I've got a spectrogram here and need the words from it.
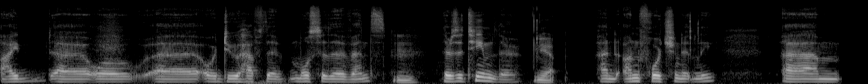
I uh, or uh, or do half the most of the events. Mm. There's a team there, Yeah. and unfortunately, um,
